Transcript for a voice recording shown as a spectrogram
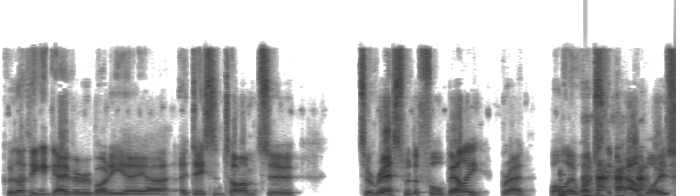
because I think it gave everybody a, uh, a decent time to to rest with a full belly, Brad, while they watched the Cowboys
